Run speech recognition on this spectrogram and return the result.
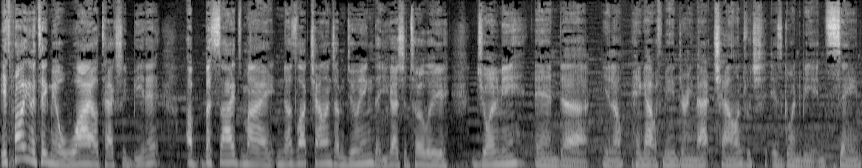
it's probably going to take me a while to actually beat it. Uh, besides my Nuzlocke challenge I'm doing that you guys should totally join me and, uh, you know, hang out with me during that challenge, which is going to be insane.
